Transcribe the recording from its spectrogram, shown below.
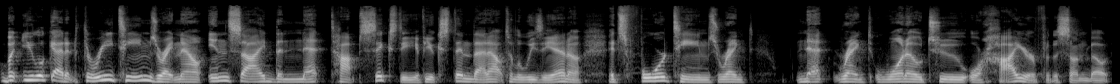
But you look at it, three teams right now inside the net top 60. If you extend that out to Louisiana, it's four teams ranked net ranked 102 or higher for the Sun Belt.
